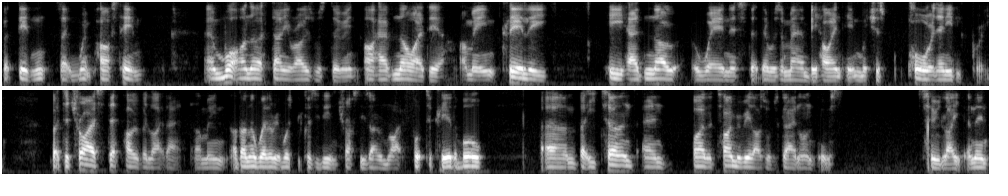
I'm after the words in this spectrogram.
but didn't, so it went past him. And what on earth Danny Rose was doing, I have no idea. I mean, clearly he had no awareness that there was a man behind him, which is poor in any degree. But to try a step over like that, I mean, I don't know whether it was because he didn't trust his own right foot to clear the ball, um, but he turned, and by the time he realised what was going on, it was too late. And then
